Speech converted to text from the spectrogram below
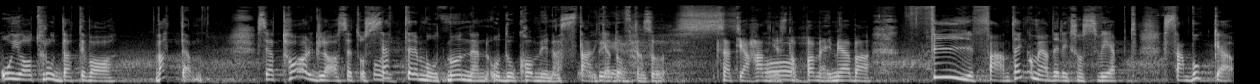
Och jag trodde att det var vatten. Så jag tar glaset och Oj. sätter det mot munnen och då kommer ju den här starka det... doften så, så att jag hann ju stoppa mig. Men jag bara, fy fan! Tänk om jag hade liksom svept sambuca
